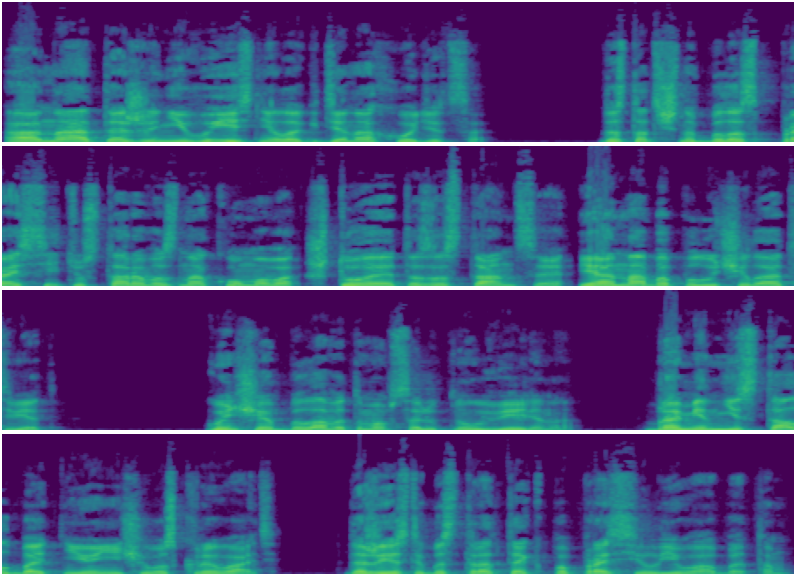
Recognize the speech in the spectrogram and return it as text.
А она даже не выяснила, где находится. Достаточно было спросить у старого знакомого, что это за станция, и она бы получила ответ. Гончая была в этом абсолютно уверена. Брамин не стал бы от нее ничего скрывать даже если бы стратег попросил его об этом.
